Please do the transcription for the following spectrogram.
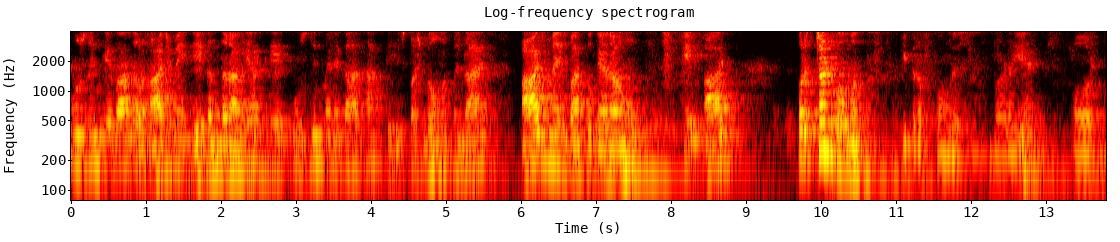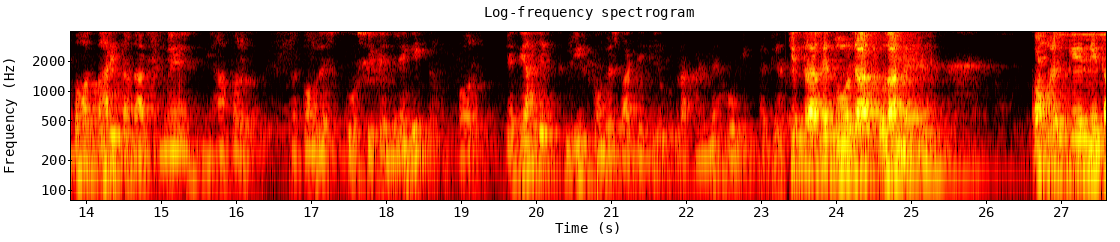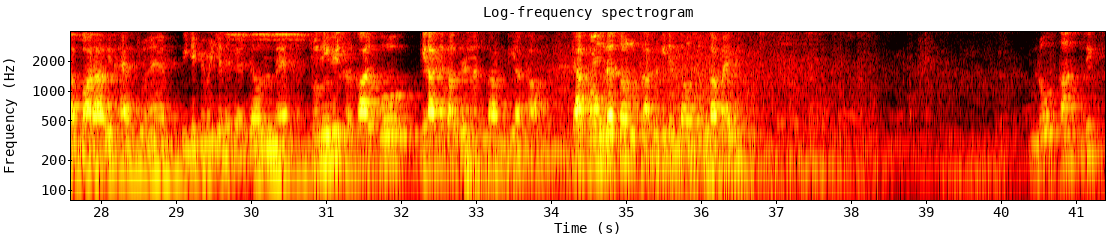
उस दिन के बाद और आज में एक अंतर आ गया कि उस दिन मैंने कहा था कि स्पष्ट बहुमत मिल रहा है। आज मैं इस बात को कह रहा हूँ कि आज प्रचंड बहुमत की तरफ़ कांग्रेस बढ़ रही है और बहुत भारी तादाद में यहाँ पर कांग्रेस को सीटें मिलेंगी और ऐतिहासिक जीत कांग्रेस पार्टी की उत्तराखंड में होगी। जिस तरह से 2016 में कांग्रेस के नेता बारह विधायक जो हैं, बीजेपी में चले गए थे और उन्होंने चुनी हुई सरकार को गिराने का घृणित काम किया था। क्या कांग्रेस और उत्तराखंड की जनता उसे भुला पाएगी? लोकतांत्रिक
